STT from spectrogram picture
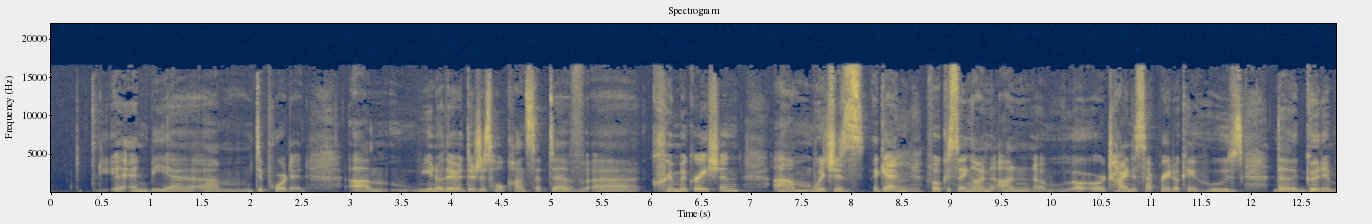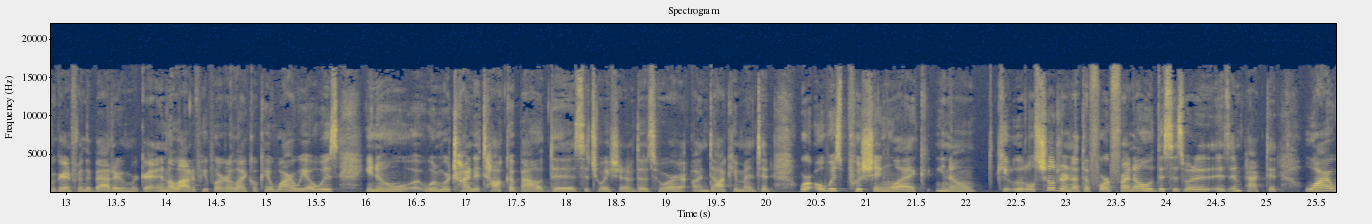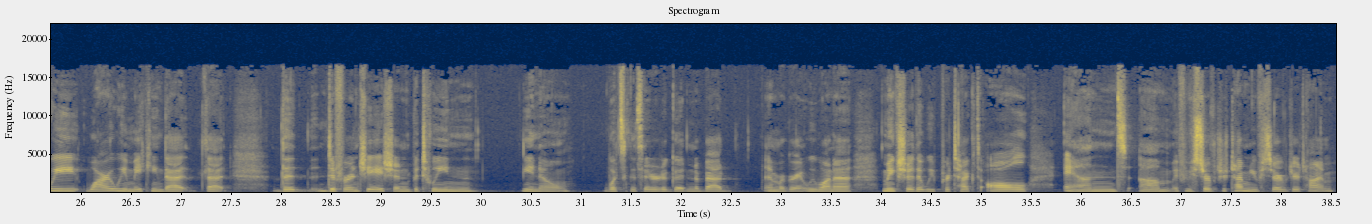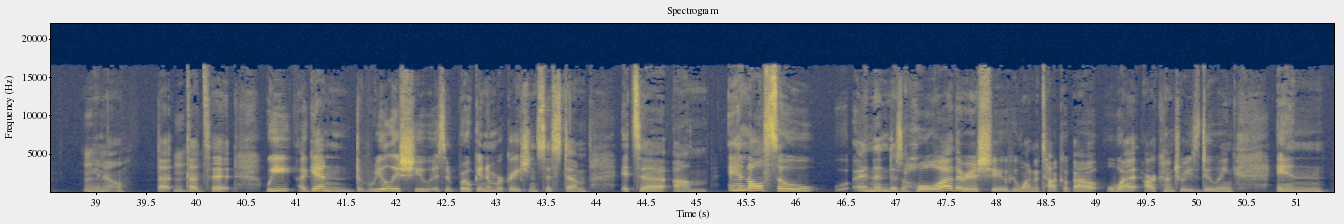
and be uh, um, deported. Um, you know, there, there's this whole concept of uh, crimmigration, um, which is again mm. focusing on on uh, or, or, trying to separate. Okay, who's the good immigrant from the bad immigrant? And a lot of people are like, okay, why are we always, you know, when we're trying to talk about the situation of those who are undocumented, we're always pushing like, you know, keep little children at the forefront. Oh, this is what is impacted. Why are we why are we making that that the differentiation between you know, what's considered a good and a bad immigrant. We want to make sure that we protect all. And um, if you've served your time, you've served your time. Mm-hmm. You know that mm-hmm. that's it. We again, the real issue is a broken immigration system. It's a um, and also, and then there's a whole other issue. We want to talk about what our country is doing in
